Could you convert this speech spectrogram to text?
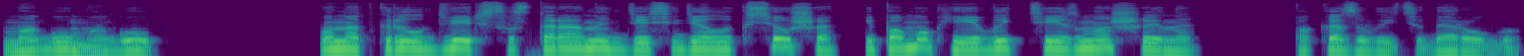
«Могу, могу». Он открыл дверь со стороны, где сидела Ксюша, и помог ей выйти из машины. «Показывайте дорогу».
